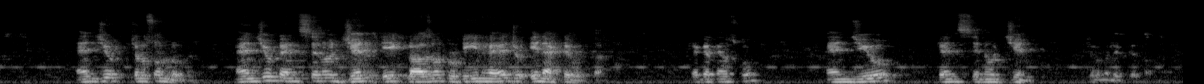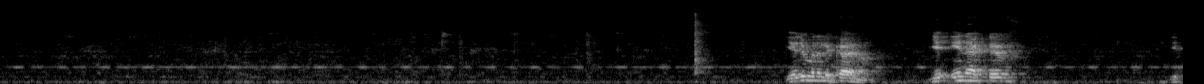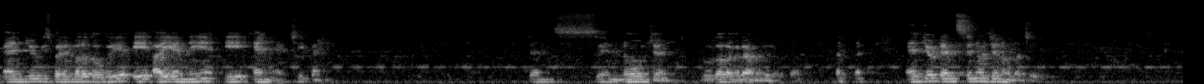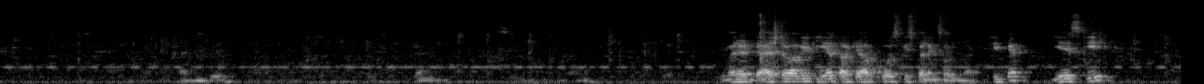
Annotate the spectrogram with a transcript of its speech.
एनजियो चलो सुन लो। एनजियोटेंसिनोजेन एक प्लाज्मा प्रोटीन है जो इनएक्टिव होता है। क्या कहते हैं उसको? एनजियोटेंसिनोजेन चलो मैं लिख देता हूँ। ये जो मैंने लिखा है ना, ये इनएक्टिव ये एनजीओ की स्पेलिंग गलत हो गई है ए आई एन नहीं है ए एन है ठीक है? टेंसिनोजन रोजा लग रहा है मुझे लगता है। एनजीओ टेंसिनोजन होना चाहिए। मैंने डैश लगा के किया ताकि आपको इसकी स्पेलिंग समझ में आए। ठीक है? ये इसकी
